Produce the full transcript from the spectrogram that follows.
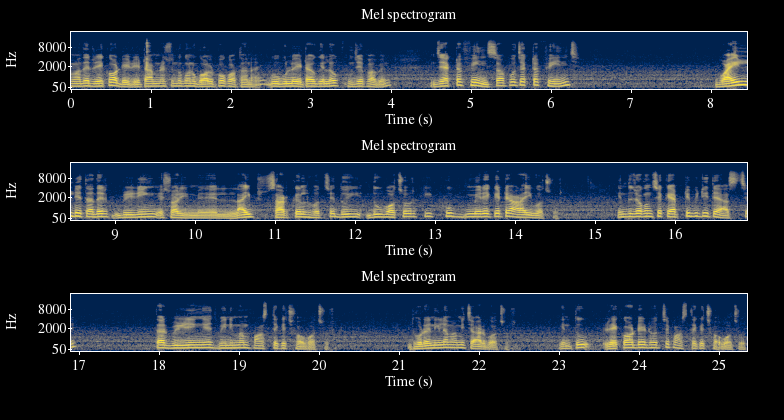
আমাদের রেকর্ডের, এটা আমরা শুধু কোনো গল্প কথা নয় গুগলে এটাও গেলেও খুঁজে পাবেন, যে একটা ফিঞ্চ সাপোজ একটা ফিঞ্চ ওয়াইল্ডে তাদের ব্রিডিং সরি লাইফ সার্কেল হচ্ছে দুই, দু বছর কি খুব মেরে কেটে আড়াই বছর। কিন্তু যখন সে ক্যাপটিভিটিতে আসছে, তার ব্রিডিং এজ মিনিমাম পাঁচ থেকে ছ বছর। ধরে নিলাম আমি চার বছর, কিন্তু রেকর্ডেড হচ্ছে পাঁচ থেকে ছ বছর।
